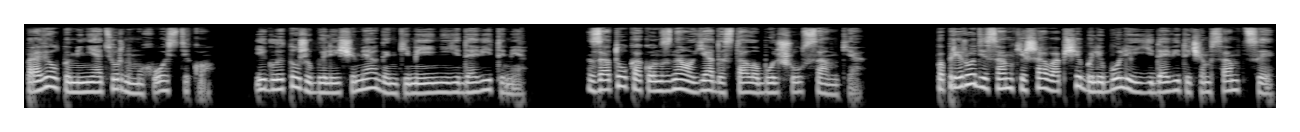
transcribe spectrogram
провел по миниатюрному хвостику. Иглы тоже были еще мягонькими и не ядовитыми. Зато, как он знал, яда стало больше у самки. По природе самки ша вообще были более ядовиты, чем самцы,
